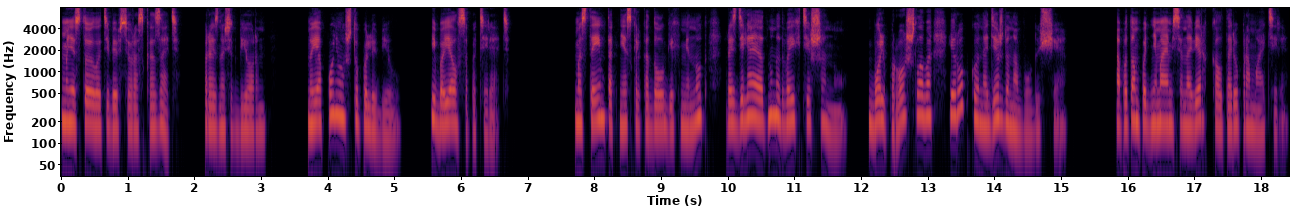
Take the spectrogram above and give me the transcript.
«Мне стоило тебе все рассказать», — произносит Бьорн. «Но я понял, что полюбил. И боялся потерять». Мы стоим так несколько долгих минут, разделяя одну на двоих тишину, боль прошлого и робкую надежду на будущее. А потом поднимаемся наверх к алтарю про матери.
